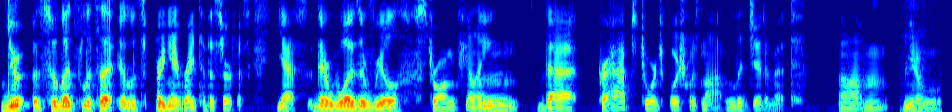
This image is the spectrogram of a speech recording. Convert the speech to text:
you're, so let's let's uh, let's bring it right to the surface. Yes, there was a real strong feeling that perhaps George Bush was not legitimate. Um, you know,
